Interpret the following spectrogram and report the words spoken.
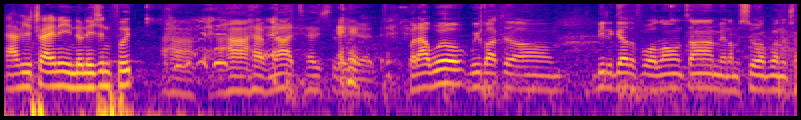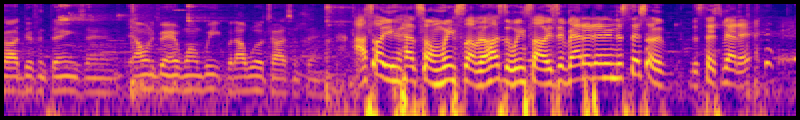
Have you tried any Indonesian food? I, I have not tasted it yet, but I will. We're about to um, be together for a long time, and I'm sure I'm going to try different things. And I only been here one week, but I will try some things. I saw you had some Wingstop. How's the Wingstop? Is it better than in the States or the States better?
